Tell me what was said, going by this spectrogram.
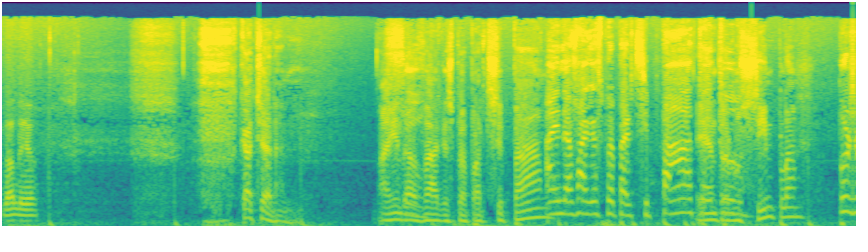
Valeu. Catiana, ainda há Sim. vagas para participar. Ainda há vagas para participar, tanto Entra no Simpla por,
